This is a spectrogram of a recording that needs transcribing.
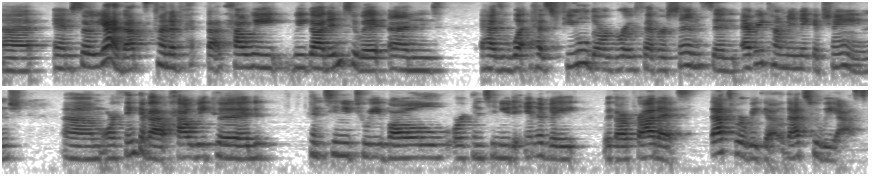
Uh, and so, yeah, that's kind of that's how we we got into it, and has what has fueled our growth ever since. And every time we make a change um, or think about how we could continue to evolve or continue to innovate with our products, that's where we go. That's who we ask.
